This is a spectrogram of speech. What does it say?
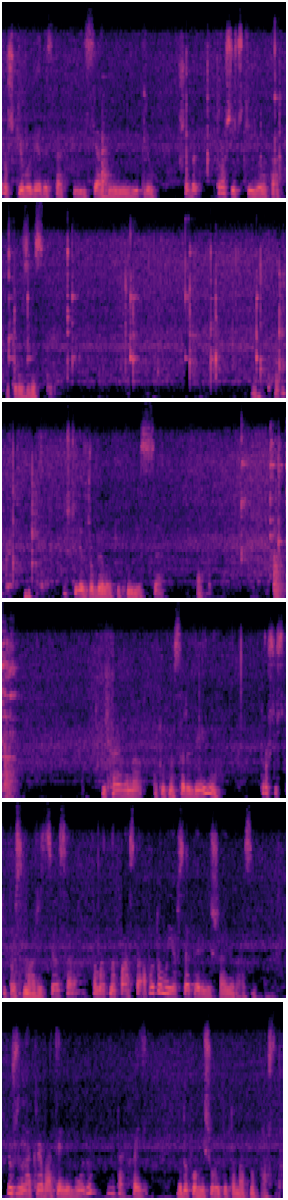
трошки води, десь так 50 мл, щоб трошечки його так тут розвести. Отак. І ще я зробила тут місце. От. І хай вона тут на середині трошечки просмажиться ця томатна паста, а потім я все перемішаю разом. І вже накривати не буду, ну так хай буду помішувати томатну пасту.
